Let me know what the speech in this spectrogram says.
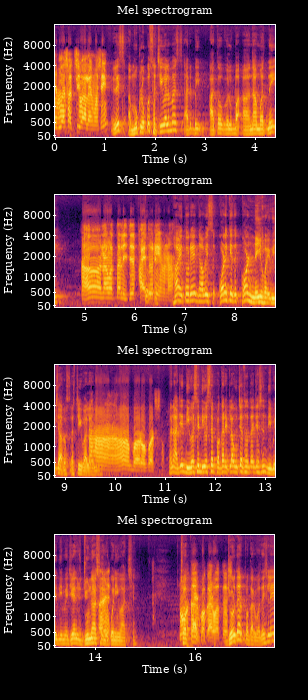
એટલે અમુક લોકો સચિવાલયમાં અરે ભાઈ આ તો પેલું અનામત નહીં. અનામતના લીધે ફાયદો રહે એમના. હા એ તો રે હવે કોણ કે કોણ નહીં હોય વિચારો સચિવાલયમાં? બરોબર છે. અને આજે દિવસે દિવસે પગાર એટલા ઊંચા થતા જશે ને ધીમે ધીમે જે જૂના છે લોકોની વાત છે. જોરદાર પગાર વધે જોરદાર પગાર વધે એટલે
